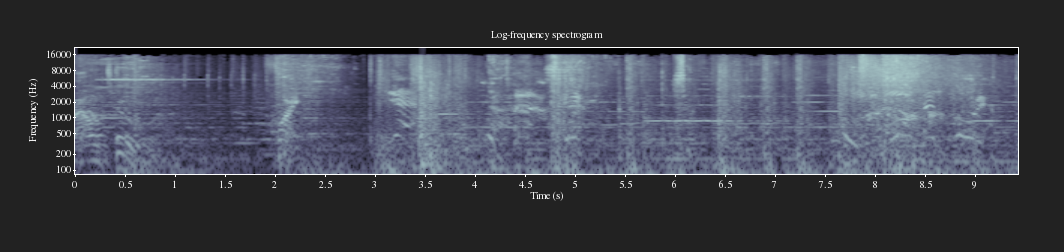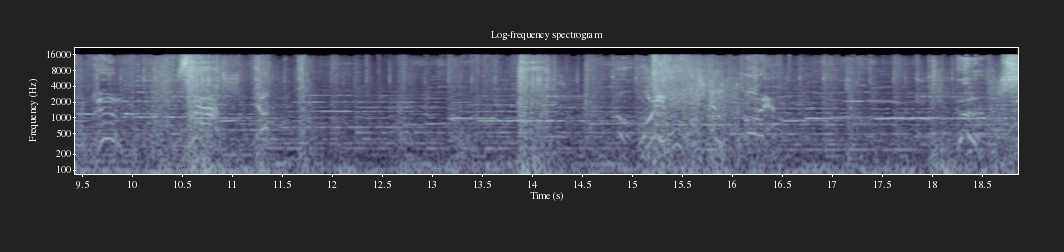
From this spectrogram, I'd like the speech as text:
Round two. Fight! Yeah! Huh!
